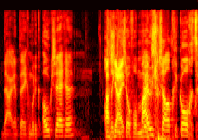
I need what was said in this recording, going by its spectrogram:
daarentegen moet ik ook zeggen. Als, Als ik jij- niet zoveel muisjes had gekocht.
